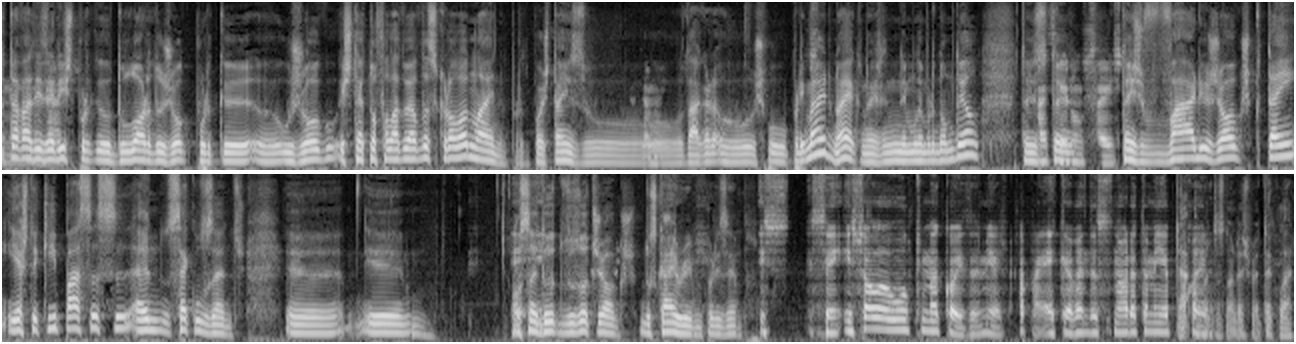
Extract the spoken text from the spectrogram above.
estava a dizer isto porque, do lore do jogo, porque uh, o jogo. Isto é, estou a falar do Elder Scroll Online, porque depois tens o, o, o, o, primeiro, não é? Que nem me lembro o nome dele. Tens, tens, um tens vários jogos que têm. E este aqui passa-se séculos antes. Uh, uh, ou seja, do, dos outros jogos, do Skyrim, por exemplo. Isso, sim, e só a última coisa mesmo. Ah, é que a banda sonora também é porreira. Ah, a banda sonora é espetacular.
